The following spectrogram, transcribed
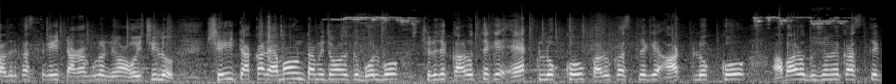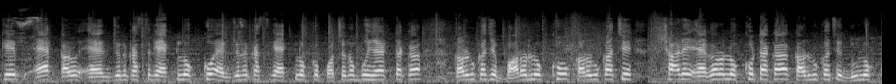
তাদের কাছ থেকে এই টাকাগুলো নেওয়া হয়েছিল। সেই টাকার অ্যামাউন্ট আমি তোমাদেরকে বলব, সেটা যে কারোর থেকে এক লক্ষ, কারোর কাছ থেকে আট লক্ষ, আবারও দুজনের কাছ থেকে এক, কারও একজনের কাছ থেকে এক লক্ষ, একজনের কাছ থেকে এক লক্ষ পঁচানব্বই হাজার টাকা, কারোর কাছে বারো লক্ষ, কারোর কাছে সাড়ে এগারো লক্ষ টাকা, কারোর কাছে দু লক্ষ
